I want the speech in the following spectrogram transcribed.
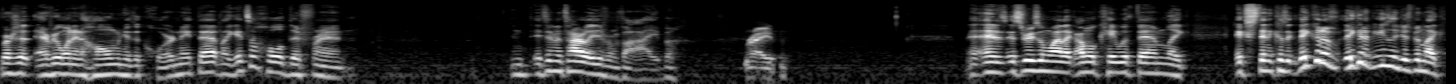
versus everyone at home and you have to coordinate that? Like, it's a whole different. It's an entirely different vibe. Right. and it's, it's the reason why like I'm okay with them like extending because they could have they could have easily just been like,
